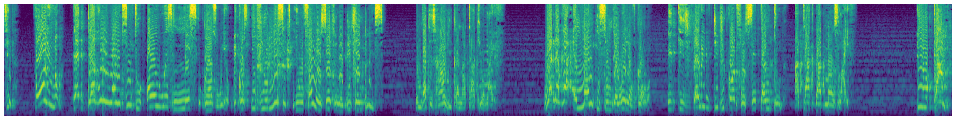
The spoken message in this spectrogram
See, for all you know, the devil wants you to always miss God's will because if you miss it, you will find yourself in a different place. And that is how he can attack your life. Whenever a man is in the will of God, it is very difficult for Satan to attack that man's life. He will come,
